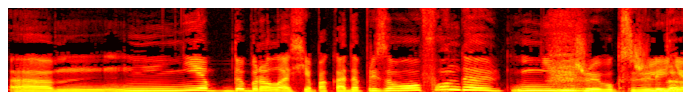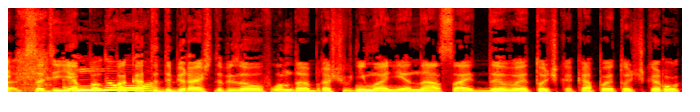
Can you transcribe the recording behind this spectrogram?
Эм, Не добралась я пока до призового фонда, не вижу его, к сожалению. Да, кстати, я Но- пока ты добираешься до призового фонда, обращу внимание на сайт dv.kp.ru.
